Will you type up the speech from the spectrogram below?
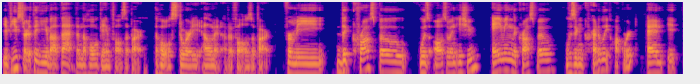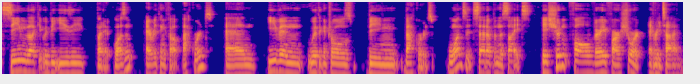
If you start thinking about that, then the whole game falls apart. The whole story element of it falls apart. For me, the crossbow was also an issue. Aiming the crossbow was incredibly awkward and it seemed like it would be easy, but it wasn't. Everything felt backwards. And even with the controls being backwards, once it's set up in the sights, it shouldn't fall very far short every time,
